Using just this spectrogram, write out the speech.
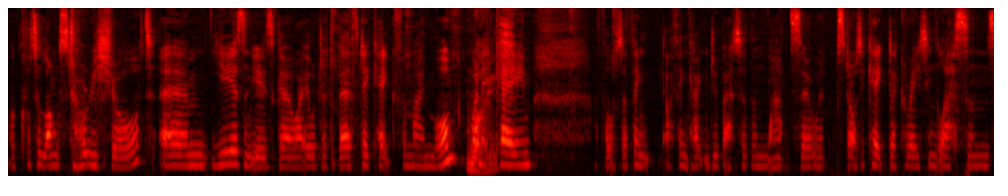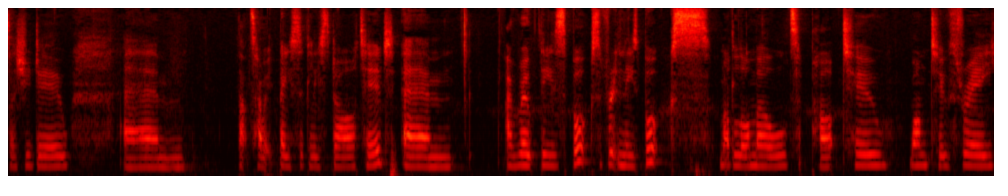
I'll cut a long story short. Um, years and years ago, I ordered a birthday cake for my mum. When Right. it came, I thought, I think, I think I can do better than that. So I started cake decorating lessons, as you do. Um, that's how it basically started. Um, I wrote these books. I've written these books, Model or Mould, Part Two, One, Two, Three,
